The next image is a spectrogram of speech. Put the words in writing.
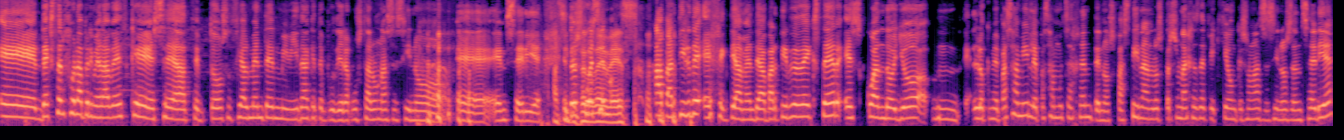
Eh, Dexter fue la primera vez que se aceptó socialmente en mi vida que te pudiera gustar un asesino eh, en serie. Así Entonces que se lo debes. A partir de, efectivamente, a partir de Dexter es cuando yo, mm, lo que me pasa a mí le pasa a mucha gente, nos fascinan los personajes de ficción que son asesinos en serie,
